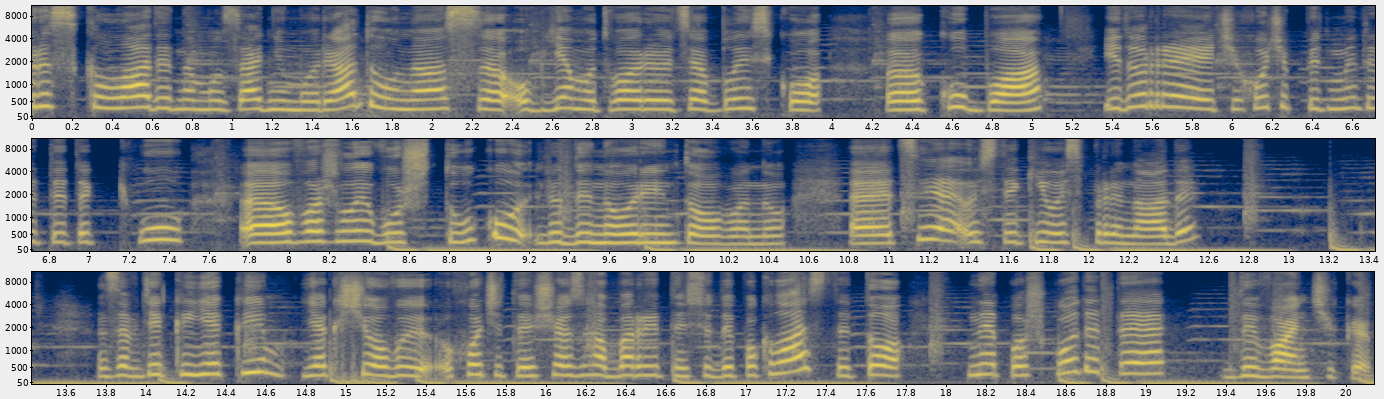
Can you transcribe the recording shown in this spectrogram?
При складеному задньому ряду у нас е, об'єм утворюється близько е, куба. І, до речі, хочу підмітити таку е, важливу штуку людиноорієнтовану. Це ось такі ось принади. завдяки яким, якщо ви хочете щось габаритне сюди покласти, то не пошкодите диванчики.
